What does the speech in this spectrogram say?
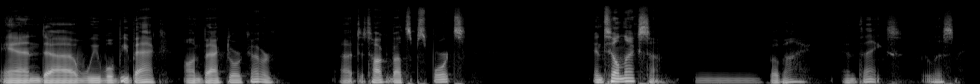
And uh, we will be back on Backdoor Cover uh, to talk about some sports. Until next time, mm, bye bye. And thanks for listening.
